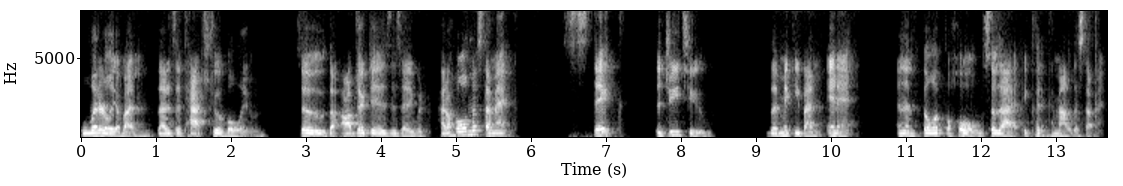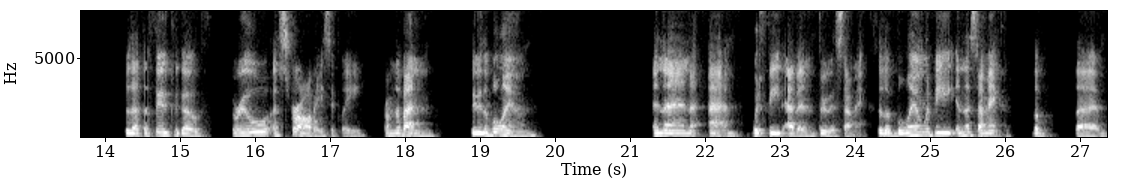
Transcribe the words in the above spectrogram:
literally a button that is attached to a balloon. So the object is is that it would cut a hole in the stomach, stick the G tube, the Mickey button in it, and then fill up the hole so that it couldn't come out of the stomach. So that the food could go through a straw basically from the button through the balloon and then um, would feed Evan through his stomach. So the balloon would be in the stomach, the, the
